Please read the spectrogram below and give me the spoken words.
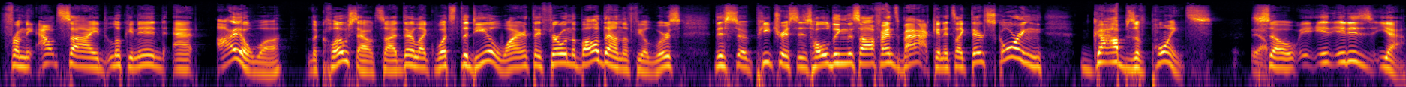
From the outside looking in at Iowa, the close outside, they're like, "What's the deal? Why aren't they throwing the ball down the field? Where's this uh, Petras is holding this offense back?" And it's like they're scoring gobs of points. Yeah. So it, it is, yeah.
